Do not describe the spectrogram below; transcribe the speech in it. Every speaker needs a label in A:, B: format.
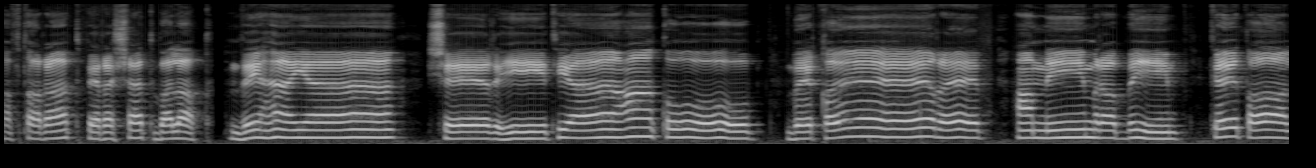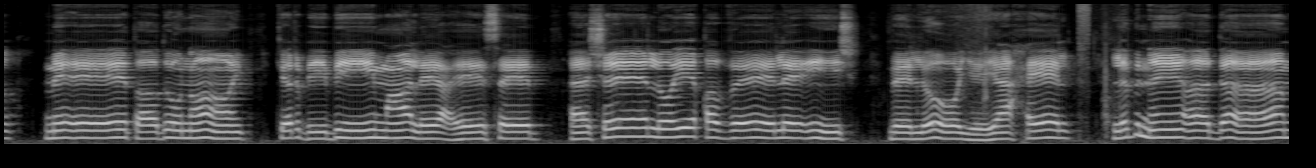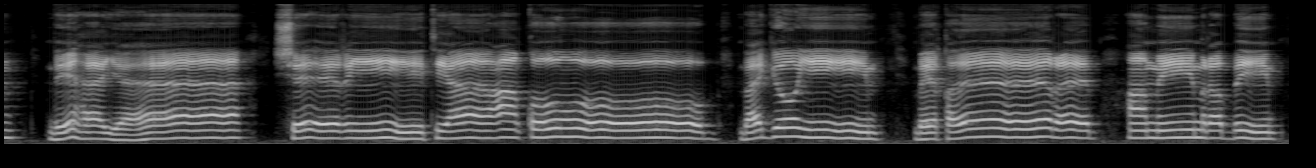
A: הפטרת פרשת בלק, והיה שארית יעקב בקרב עמים רבים כטל מאת אדוני כרביבים עלי עשב אשר לא יקווה לאיש ולא ייחל לבני אדם והיה شريت يا يعقوب بجويم بقرب. عميم ربي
